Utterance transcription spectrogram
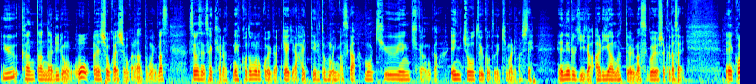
いう簡単な理論を、えー、紹介しようかなと思います。すいません。さっきからね子供の声がギャギャ入っていると思いますがもう休園期間が延長ということで決まりましてエネルギーが有り余っております。ご容赦ください。えー、こ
